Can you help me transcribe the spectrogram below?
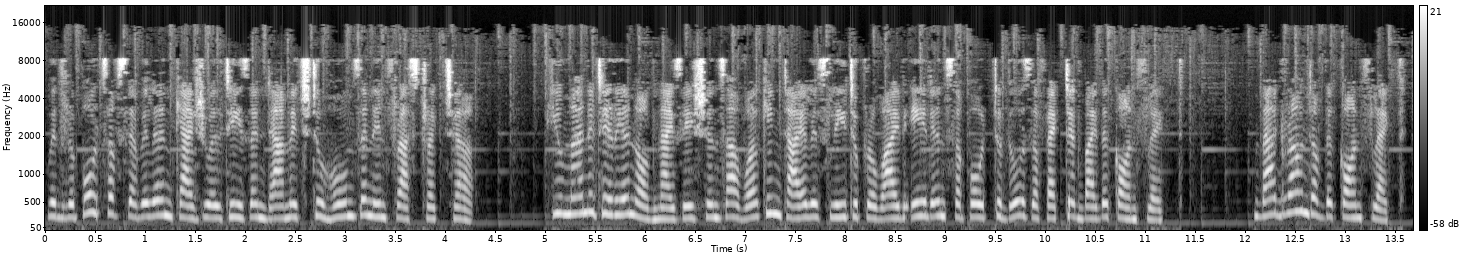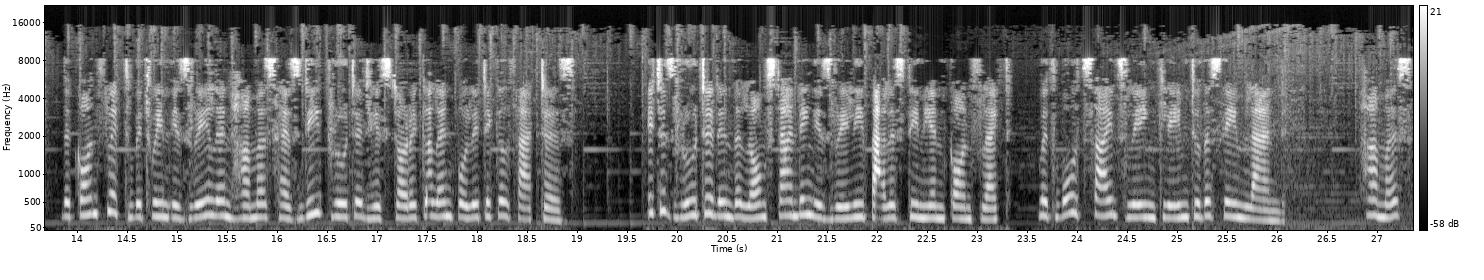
with reports of civilian casualties and damage to homes and infrastructure. Humanitarian organizations are working tirelessly to provide aid and support to those affected by the conflict. Background of the conflict the conflict between Israel and Hamas has deep-rooted historical and political factors. It is rooted in the long-standing Israeli-Palestinian conflict, with both sides laying claim to the same land. Hamas,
